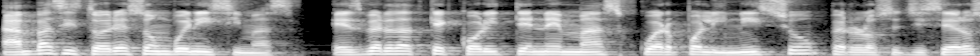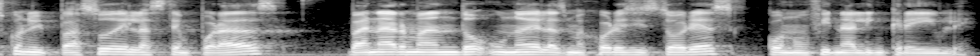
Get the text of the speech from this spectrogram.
Ambas historias son buenísimas. Es verdad que Cory tiene más cuerpo al inicio, pero los hechiceros con el paso de las temporadas van armando una de las mejores historias con un final increíble.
